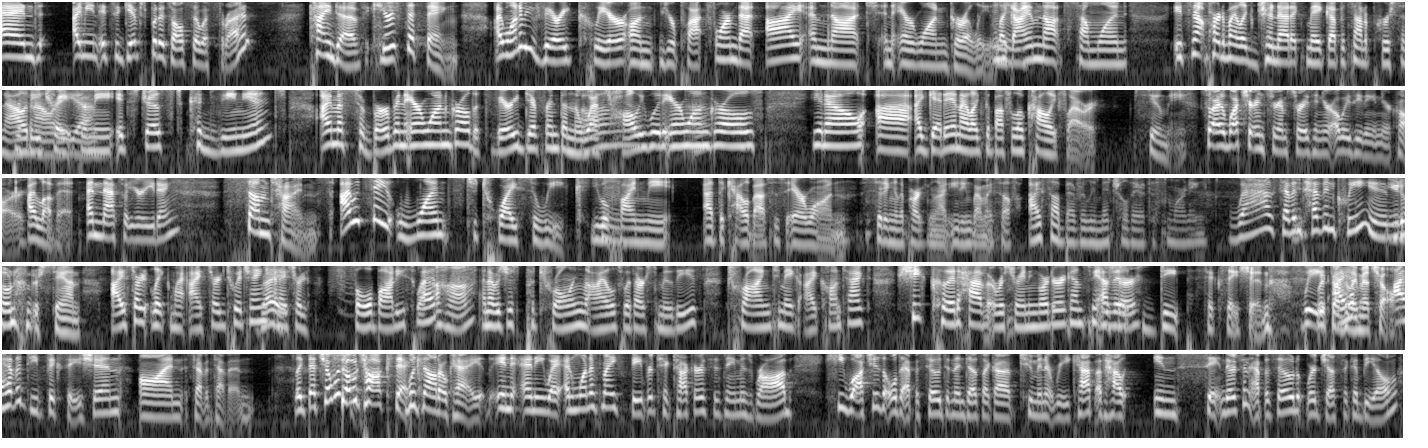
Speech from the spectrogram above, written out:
And I mean, it's a gift, but it's also a threat. Kind of. Here's the thing. I want to be very clear on your platform that I am not an Erewhon girly. Like Mm-hmm. I am not someone it's not part of my like genetic makeup. It's not a personality, Personality, trait yeah. for me. It's just convenient. I'm a suburban Erewhon girl that's very different than the West Oh. Hollywood Erewhon girls. You know, uh, I get in, I like the buffalo cauliflower. Sue me. So I watch your Instagram stories, and you're always eating in your car, I love it. and that's what you're eating. Sometimes. I would say once to twice a week, you Hmm. will find me at the Calabasas Erewhon sitting in the parking lot eating by myself. I saw Beverly Mitchell there this morning. Wow, seventh heaven queen. You don't understand. I started, like, my eyes started twitching and I started full body sweats. Uh-huh. And I was just patrolling the aisles with our smoothies, trying to make eye contact. She could have a restraining order against me. I have sure. a deep fixation Wait, with I Beverly have, Mitchell. I have a deep fixation on Seventh Heaven. Like that show was So toxic. Was not okay in any way. And one of my favorite TikTokers, his name is Rob. He watches old episodes and then does like a two minute recap of how insane. There's an episode where Jessica Biel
